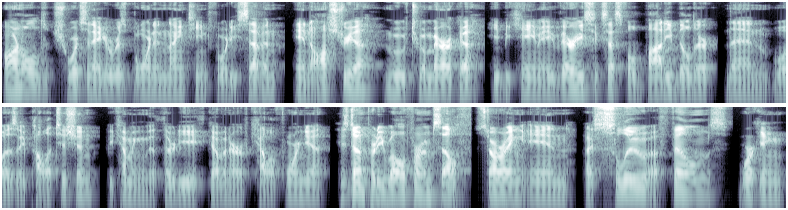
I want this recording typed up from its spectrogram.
Arnold Schwarzenegger was born in 1947 in Austria, moved to America. He became a very successful bodybuilder, then was a politician, becoming the 38th governor of California. He's done pretty well for himself, starring in a slew of films working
